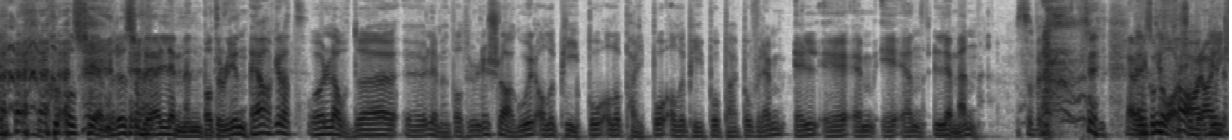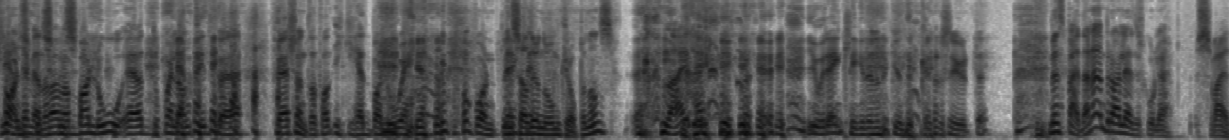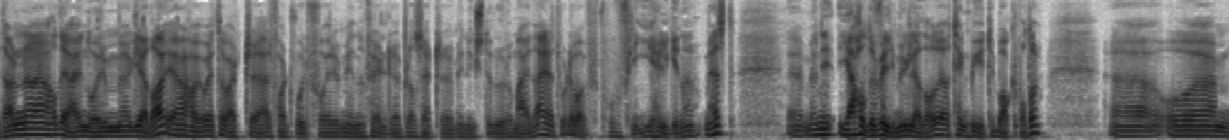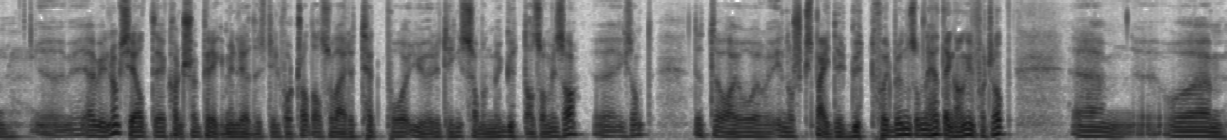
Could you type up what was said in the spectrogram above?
og senere så ble jeg Lemenpatruljen. Ja, akkurat. Og lagde uh, Lemenpatruljen slagord alle pipo, alle peipo, alle pipo, peipo frem. L-E-M-E-N. Lemen. Så bra. Jeg vet ikke om det var så bra, egentlig. faren til vennen min var Baloo. Det tok meg lang tid før jeg, før jeg skjønte at han ikke het Baloo engang. På ordentlig. Men sa det noe om kroppen hans? Nei, det gjorde egentlig ikke det, men du kunne kanskje gjort det. Men speideren er en bra lederskole. Sveideren eh, hadde jeg enorm glede av. Jeg har jo etter hvert erfart hvorfor mine foreldre plasserte min yngste bror og meg der. Jeg tror det var for fri i helgene mest. Eh, Men jeg hadde veldig mye glede av det. Jeg har tenkt mye tilbake på det. Eh, Og eh, jeg vil nok si at det kanskje preger min lederstil fortsatt. Altså være tett på å gjøre ting sammen med gutta, som vi sa. eh, Ikke sant? Dette var jo i Norsk Speiderguttforbund, som det het den gangen fortsatt. Og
